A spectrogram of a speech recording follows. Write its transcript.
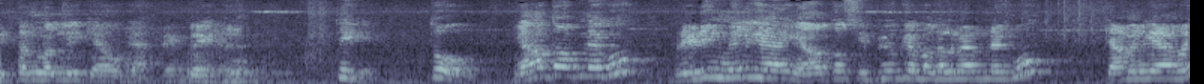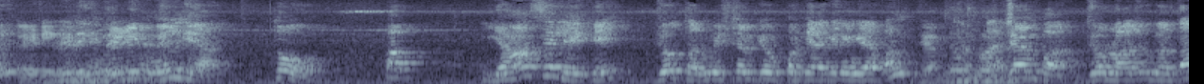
इंटरनली क्या हो गया? ब्रेक हो गया। ठीक है? तो यहाँ तो अपने को रीडिंग मिल गया है। यहाँ तो सीपीयू के बगल में अपने को क्या मिल गया भाई? Reading. रीडिंग मिल गया। तो अब यहाँ से लेके जो थर्मिस्टर के ऊपर क्या करेंगे अपन. जंपर जो राजू करता।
